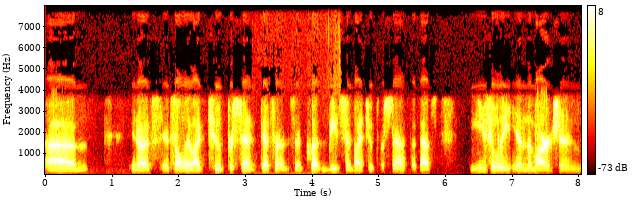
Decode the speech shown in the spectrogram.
um, you know, it's it's only like two percent difference, and Clinton beats him by two percent, but that's easily in the margin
